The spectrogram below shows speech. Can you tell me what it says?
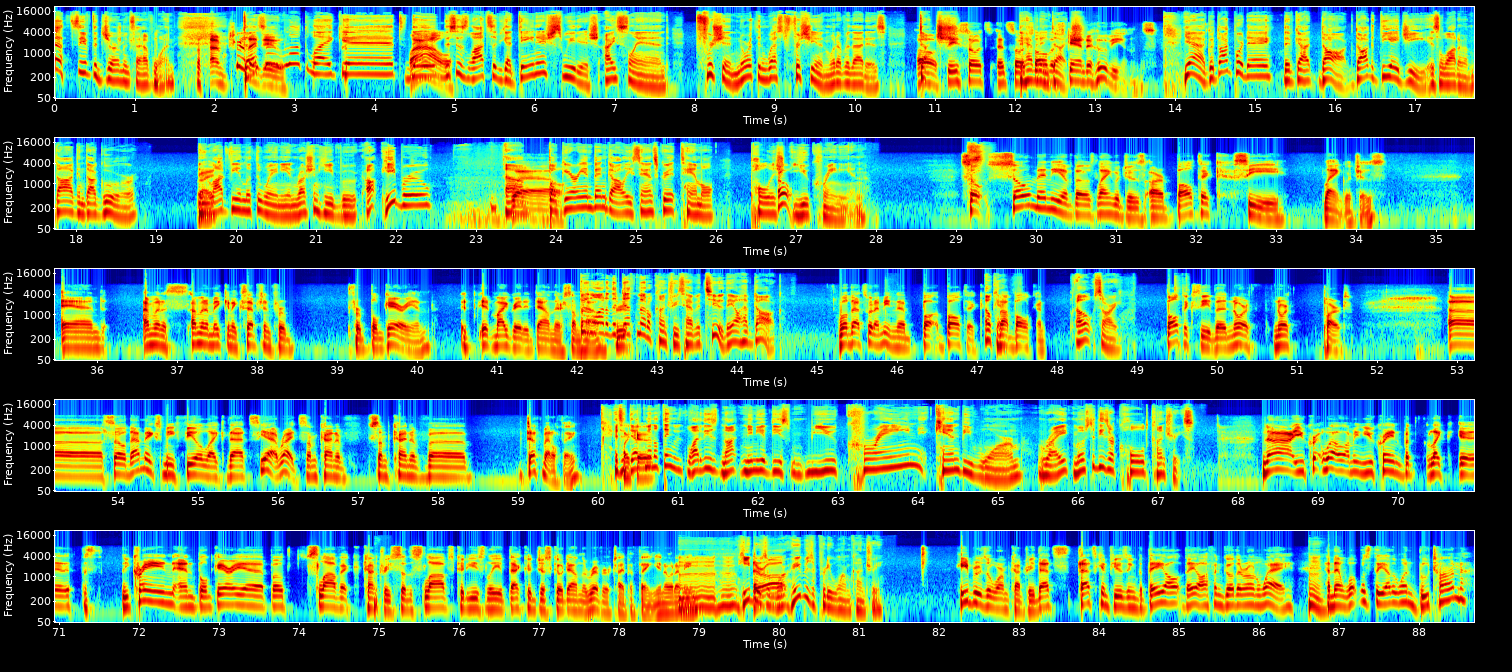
Let's see if the Germans have one. I'm sure Doesn't they do. look like it. They- Wow. this is lots of you got Danish, Swedish, Iceland, Frisian, North and West Frisian, whatever that is. Oh, Dutch. see, so it's it's so They it's it all in the Dutch. Scandahuvians. Yeah, good dog poor day. They've got dog. Dog D A G is a lot of them. Dog and Dagur. Right. Latvian, Lithuanian, Russian, Hebrew. Oh, Hebrew. Uh, Well. Bulgarian, Bengali, Sanskrit, Tamil, Polish, Oh. Ukrainian. So so many of those languages are Baltic Sea languages, and I'm gonna I'm gonna make an exception for for Bulgarian. It, it migrated down there somehow. But a lot of the through- death metal countries have it too. They all have dog. Well, that's what I mean. The ba- Baltic, Okay. not Balkan. Oh, sorry. Baltic Sea, the north north part. Uh, so that makes me feel like that's yeah, right. Some kind of some kind of uh, death metal thing. It's a death a- metal thing. A lot of these, not many of these. Ukraine can be warm, right? Most of these are cold countries. Nah, Ukraine. Well, I mean Ukraine, but like uh, the, Ukraine and Bulgaria, both Slavic countries, so the Slavs could easily that could just go down the river type of thing. You know what I mean? Mm-hmm. Hebrew's, all, a warm, Hebrew's a pretty warm country. Hebrew's a warm country. That's that's confusing, but they all they often go their own way. Hmm. And then what was the other one? Bhutan.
